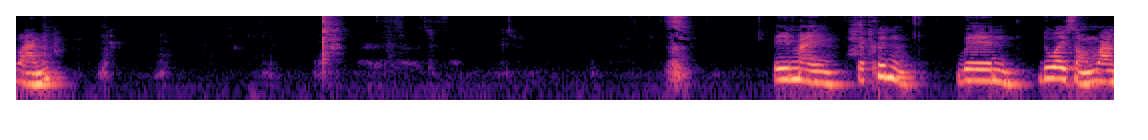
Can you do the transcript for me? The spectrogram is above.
หวานปีใหม่จะขึ้นเวรด้วยสองวัน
